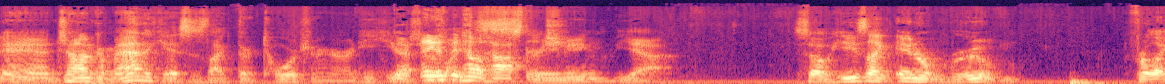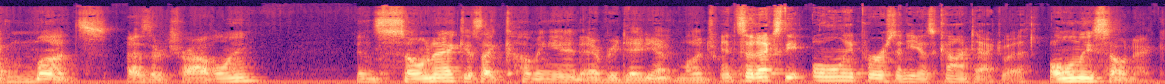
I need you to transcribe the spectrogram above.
And John Grammaticus is like they're torturing her, and he Yeah, hears and he's her been like held hostage. screaming. Yeah. So he's like in a room for like months as they're traveling, and Sonek is like coming in every day to Yeah. eat lunch with And him. Sonek's the only person he has contact with. Only Sonek.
